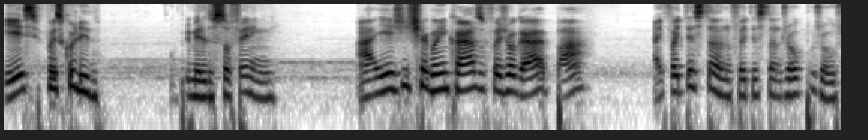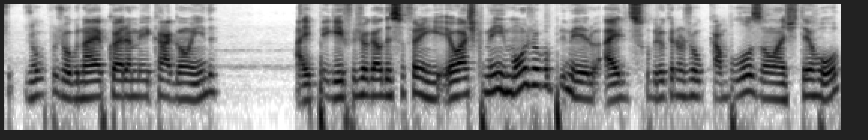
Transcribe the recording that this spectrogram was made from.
esse foi escolhido. O primeiro do Soferin. Aí a gente chegou em casa, foi jogar, pá. Aí foi testando, foi testando jogo por jogo, jogo por jogo. Na época eu era meio cagão ainda. Aí peguei e fui jogar o The Suffering. Eu acho que meu irmão jogou primeiro. Aí ele descobriu que era um jogo cabulosão lá de terror.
